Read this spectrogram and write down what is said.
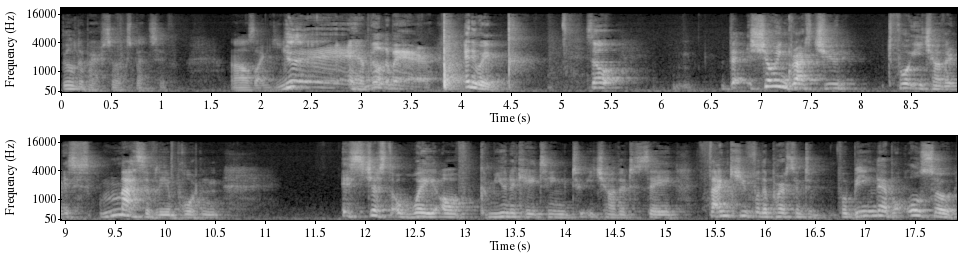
Build a bear so expensive. And I was like, yeah, build a bear. Anyway, so showing gratitude for each other is massively important. It's just a way of communicating to each other to say thank you for the person to, for being there, but also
